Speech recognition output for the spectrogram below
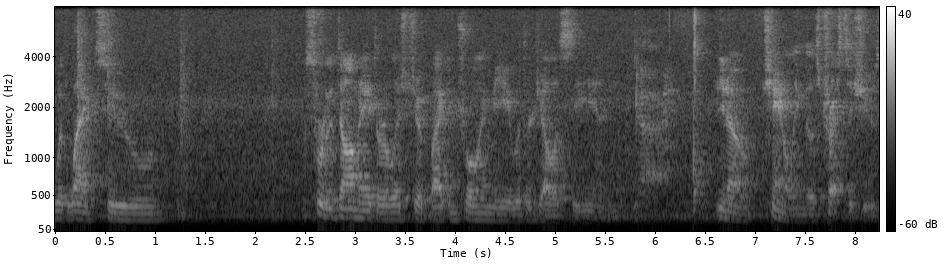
would like to sort of dominate the relationship by controlling me with her jealousy and, you know, channeling those trust issues.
